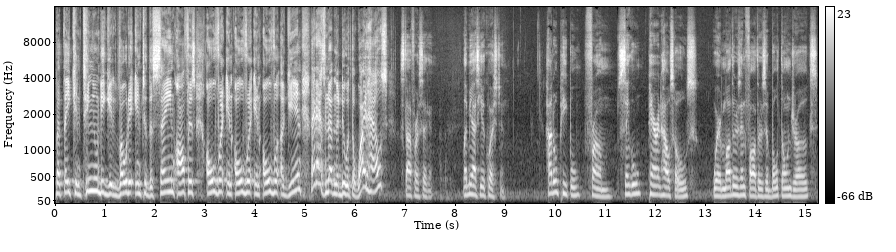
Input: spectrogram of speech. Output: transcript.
but they continually get voted into the same office over and over and over again, that has nothing to do with the White House. Stop for a second. Let me ask you a question how do people from single parent households where mothers and fathers are both on drugs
